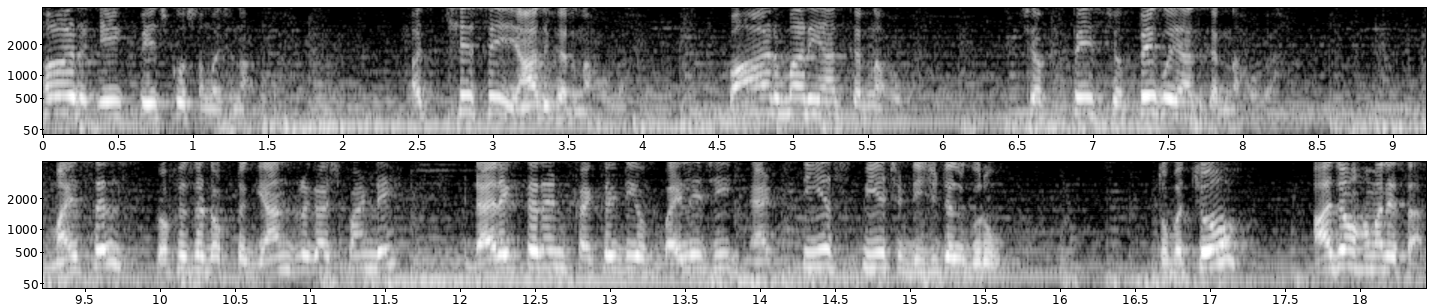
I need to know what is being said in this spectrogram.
हर एक पेज को समझना होगा। अच्छे से याद करना होगा। बार बार याद करना होगा। चप्पे चप्पे को याद करना होगा। माई self professor doctor Gyan Prakash Pandey director and faculty of biology at TSPH Digital Guru तो बच्चों, आ जाओ हमारे साथ।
